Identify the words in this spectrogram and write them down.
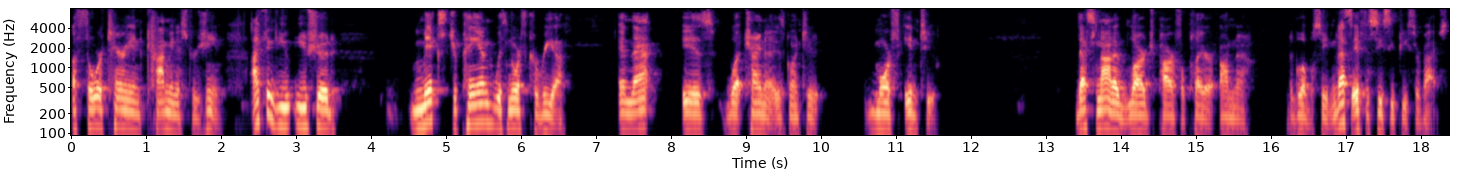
authoritarian communist regime. I think you you should mix Japan with North Korea, and that is what China is going to morph into. That's not a large, powerful player on the, the global scene. And that's if the CCP survives.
